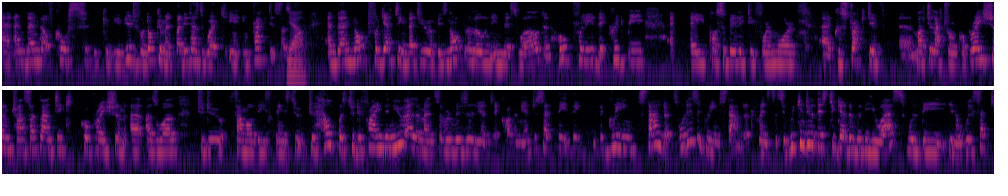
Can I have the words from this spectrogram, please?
Uh, and, then, of course, it could be a beautiful document, but it has to work in, in practice as yeah. well. And then not forgetting that Europe is not alone in this world, and hopefully there could be a, a possibility for a more uh, constructive uh, multilateral cooperation, transatlantic cooperation uh, as well, to do some of these things to, to help us to define the new elements of a resilient economy and to set the, the, the green standards. What is a green standard, for instance? If we can do this together with the US, we'll be, you know, we'll set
